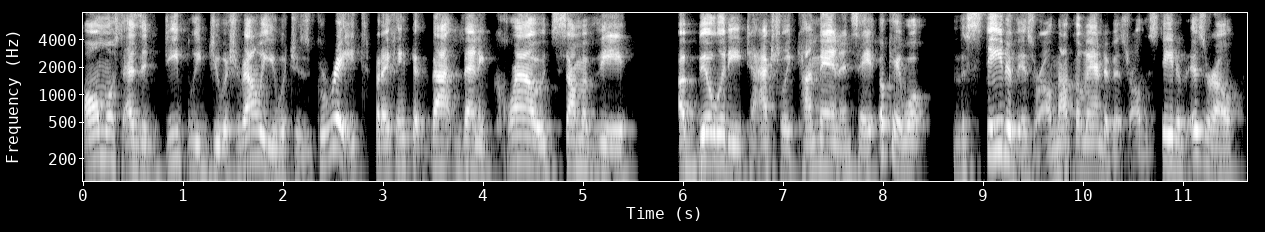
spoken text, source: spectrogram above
almost as a deeply Jewish value, which is great. But I think that that then clouds some of the ability to actually come in and say, okay, well, the state of Israel, not the land of Israel, the state of Israel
